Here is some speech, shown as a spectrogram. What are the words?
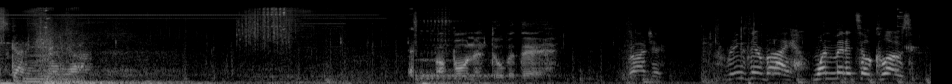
Scanning the area. Opponent over there. Roger. Rings nearby. One minute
